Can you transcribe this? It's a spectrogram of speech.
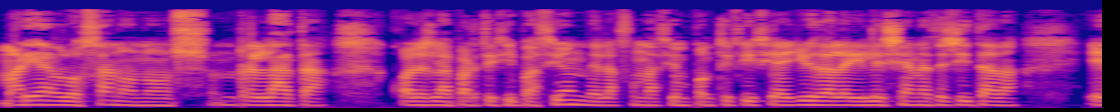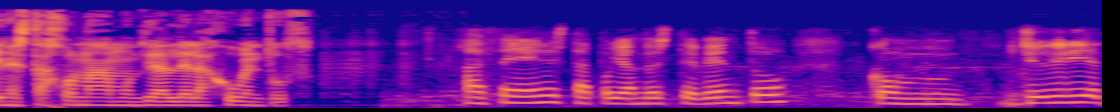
Mariana Lozano nos relata cuál es la participación de la Fundación Pontificia Ayuda a la Iglesia Necesitada en esta Jornada Mundial de la Juventud. ACN está apoyando este evento con, yo diría,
